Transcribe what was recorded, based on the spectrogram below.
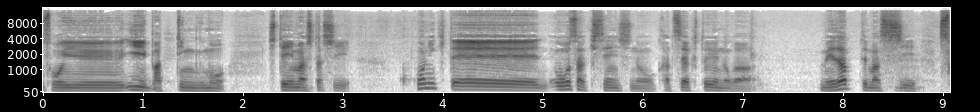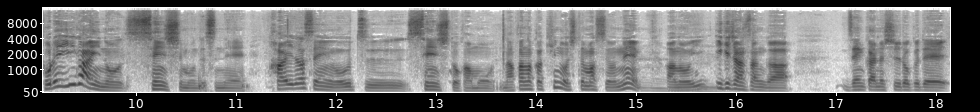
そういういいバッティングもしていましたし、ここに来て、大崎選手の活躍というのが、目立ってますし、それ以外の選手もですね、下位打線を打つ選手とかもなかなか機能してますよね。あの、い池ちゃんさんが前回の収録で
